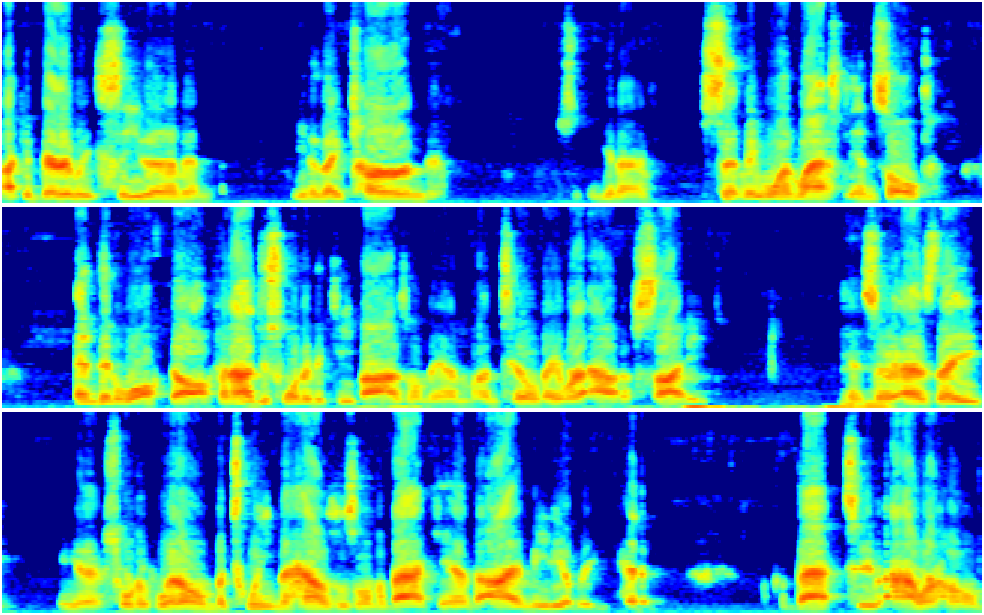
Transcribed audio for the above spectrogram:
I could barely see them. And, you know, they turned, you know, sent me one last insult and then walked off. And I just wanted to keep eyes on them until they were out of sight. And so as they, you know, sort of went on between the houses on the back end, I immediately headed back to our home,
